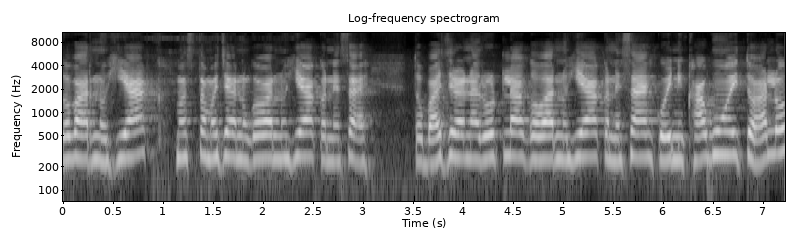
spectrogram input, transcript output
ગવારનું હિયાક મસ્ત મજાનું ગવારનું હિયાક અને સાય તો બાજરાના રોટલા, ગવારનું હિયાક અને સાય કોઈની ખાવું હોય તો હાલો.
